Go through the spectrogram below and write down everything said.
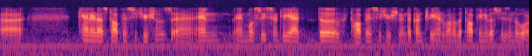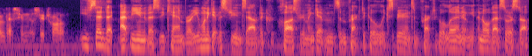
uh, Canada's top institutions, uh, and and most recently at the top institution in the country and one of the top universities in the world, that's University of Toronto. You said that at the University of Canberra, you want to get the students out of the classroom and give them some practical experience and practical learning yep. and all that sort yep. of stuff.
